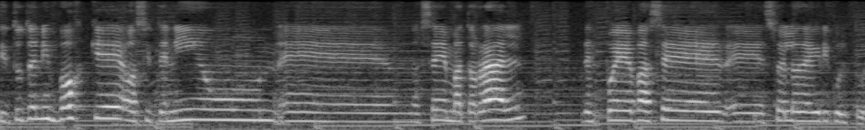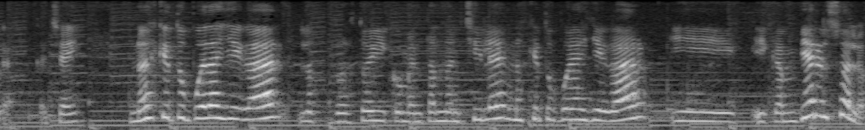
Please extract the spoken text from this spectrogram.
si tú tenés bosque o si tenés un, eh, no sé, matorral, después va a ser eh, suelo de agricultura, ¿cachai? No es que tú puedas llegar, lo, estoy comentando en Chile, no es que tú puedas llegar y, cambiar el suelo,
